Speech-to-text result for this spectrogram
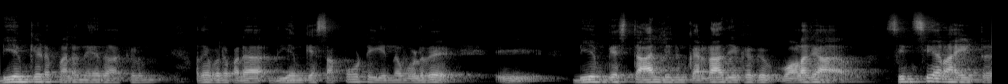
ഡി എം കെയുടെ പല നേതാക്കളും അതേപോലെ പല ഡി എം കെ സപ്പോർട്ട് ചെയ്യുന്ന വളരെ ഈ ഡി എം കെ സ്റ്റാലിനും കരുണാനിധിയൊക്കെ വളരെ സിൻസിയറായിട്ട്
